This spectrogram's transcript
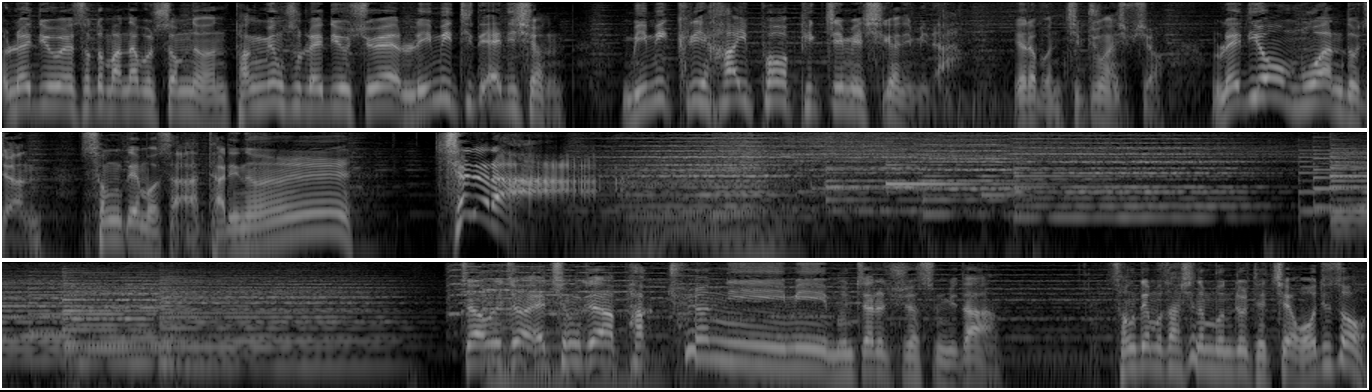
라디오에서도 만나볼 수 없는 박명수 라디오쇼의 limited edition mimicry hyper big잼의 시간입니다. 여러분 집중하십시오. 라디오 무한도전 성대모사 달인을 찾아라 자, 우리 저 애청자 박초연님이 문자를 주셨습니다. 성대모사 하시는 분들 대체 어디서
